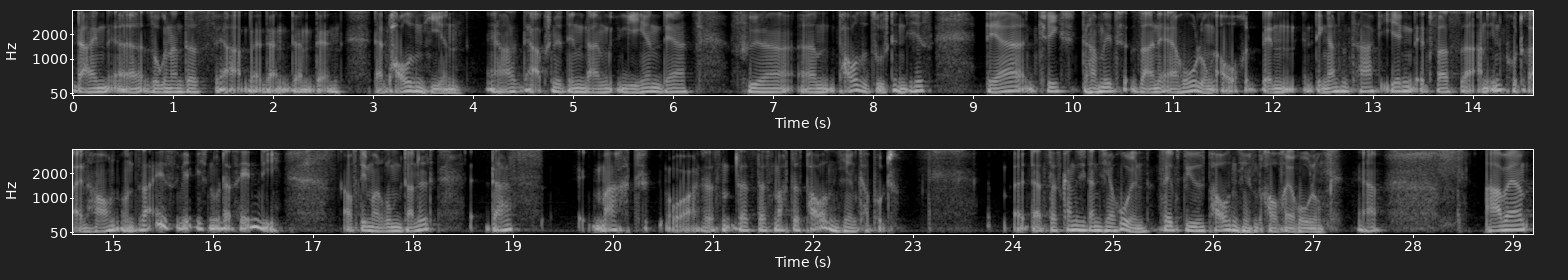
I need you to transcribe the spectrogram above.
dein äh, sogenanntes, ja, dein, dein, dein, dein Pausenhirn, ja, der Abschnitt in deinem Gehirn, der für ähm, Pause zuständig ist, der kriegt damit seine Erholung auch. Denn den ganzen Tag irgendetwas an Input reinhauen und sei es wirklich nur das Handy, auf dem man rumdaddelt, das macht, oh, das, das, das macht das Pausenhirn kaputt. Das, das kann sich dann nicht erholen. Selbst dieses Pausenhirn braucht Erholung. Ja. Aber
